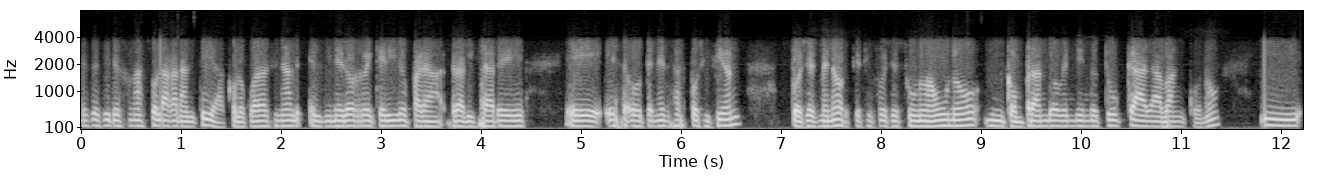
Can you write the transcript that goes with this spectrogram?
es decir, es una sola garantía, con lo cual al final el dinero requerido para realizar eh, eh o tener esa exposición pues es menor que si fueses uno a uno mm, comprando o vendiendo tú cada banco, ¿no? Y,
